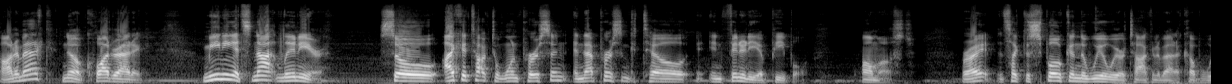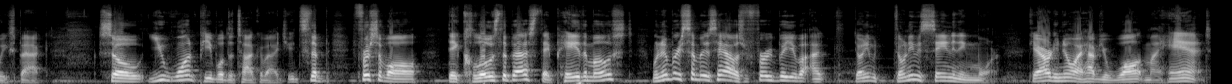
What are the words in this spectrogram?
automatic? No, quadratic, meaning it's not linear. So I could talk to one person, and that person could tell infinity of people, almost, right? It's like the spoke and the wheel we were talking about a couple weeks back. So you want people to talk about you. It's the first of all, they close the best, they pay the most. Whenever somebody says, hey, "I was referred to you," about, I don't even don't even say anything more. Okay, I already know I have your wallet in my hand.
